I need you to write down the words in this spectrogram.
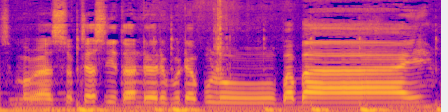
Semoga sukses di tahun 2020. Bye bye.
